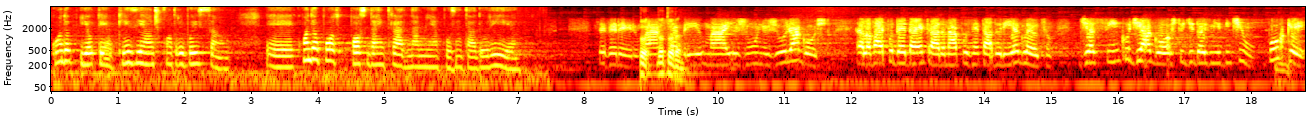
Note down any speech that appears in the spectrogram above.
Quando eu, e eu tenho 15 anos de contribuição. É, quando eu posso, posso dar entrada na minha aposentadoria? Fevereiro, março, doutora. abril, maio, junho, julho, agosto. Ela vai poder dar entrada na aposentadoria, Gleudson, dia 5 de agosto de 2021. Por quê?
